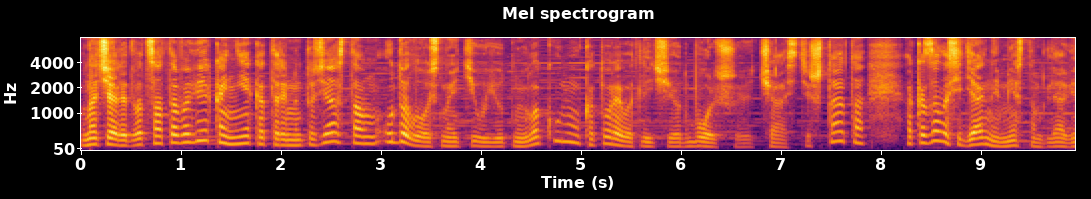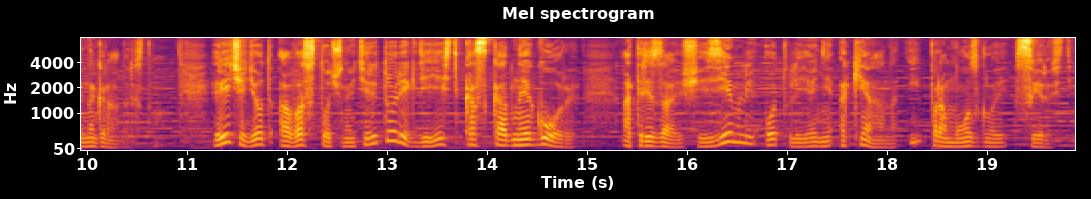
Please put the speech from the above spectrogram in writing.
В начале 20 века некоторым энтузиастам удалось найти уютную лакуну, которая, в отличие от большей части штата, оказалась идеальным местом для виноградарства. Речь идет о восточной территории, где есть каскадные горы, отрезающие земли от влияния океана и промозглой сырости.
